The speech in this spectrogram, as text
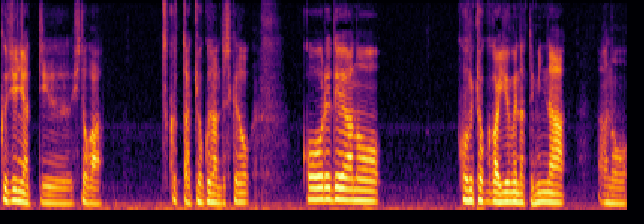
ク・ジュニアっていう人が作った曲なんですけどこれであのこの曲が有名になってみんなあの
